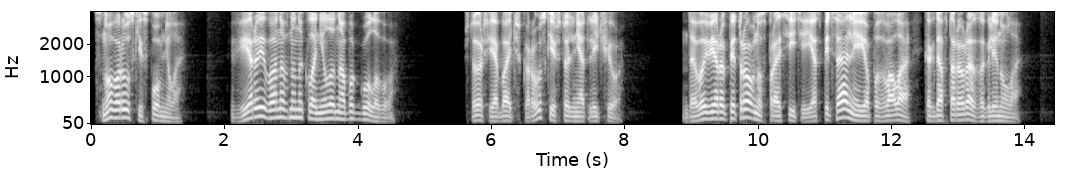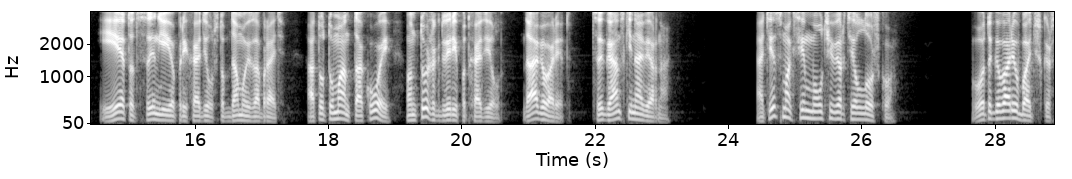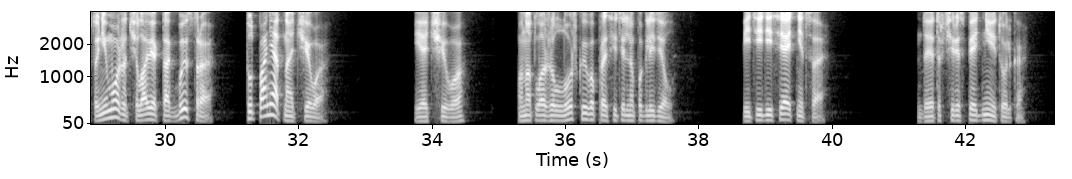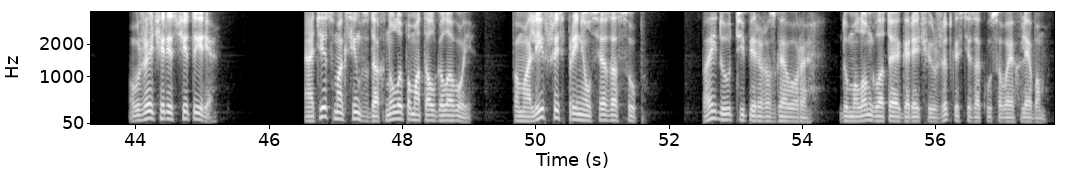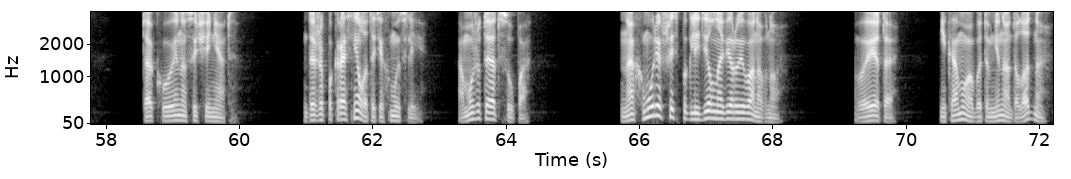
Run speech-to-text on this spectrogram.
Снова русский вспомнила. Вера Ивановна наклонила на бок голову. «Что ж, я, батюшка, русский, что ли, не отличу?» «Да вы Веру Петровну спросите, я специально ее позвала, когда второй раз заглянула. И этот сын ее приходил, чтобы домой забрать. А то туман такой, он тоже к двери подходил. Да, говорит, цыганский, наверное». Отец Максим молча вертел ложку. «Вот и говорю, батюшка, что не может человек так быстро. Тут понятно от чего». «И от чего?» Он отложил ложку и вопросительно поглядел. Пятидесятница. Да это ж через пять дней только. Уже через четыре. Отец Максим вздохнул и помотал головой. Помолившись, принялся за суп. «Пойдут теперь разговоры», — думал он, глотая горячую жидкость и закусывая хлебом. «Такое насочинят». Даже покраснел от этих мыслей. А может и от супа. Нахмурившись, поглядел на Веру Ивановну. «Вы это... Никому об этом не надо, ладно?»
